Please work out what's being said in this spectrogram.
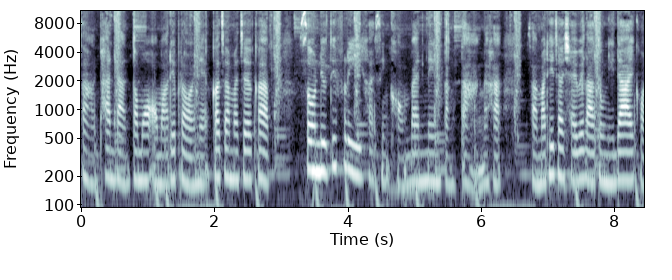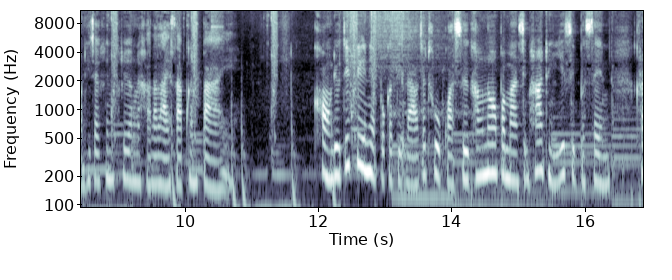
สารผ่านด่านตมออกมาเรียบร้อยเนี่ย ก็จะมาเจอกับโซนดิวตี้ฟรีค่ะ สิ่งของแบรนด์เนมต่างๆนะคะ สามารถที่จะใช้เวลาตรงนี้ได้ก่อนที่จะขึ้นเครื่องนะคะ ละลายซับกันไป ของดิวตี้ฟรีเนี่ยปกติแล้วจะถูกกว่าซื้อข้างนอกประมาณ 15-20%ใคร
